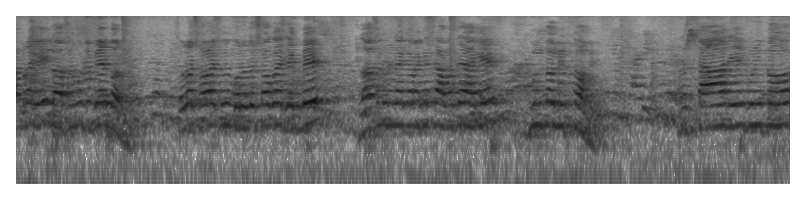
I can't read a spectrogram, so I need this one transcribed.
আমরা এই লসাগুটি বের করব। তোমরা সবাই খুবই মনোযোগ সহকারে দেখবে। লসাগু নির্ণয় করার ক্ষেত্রে আমাদের আগে গুণিতক লিখতে হবে। চার এর গুণিতক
